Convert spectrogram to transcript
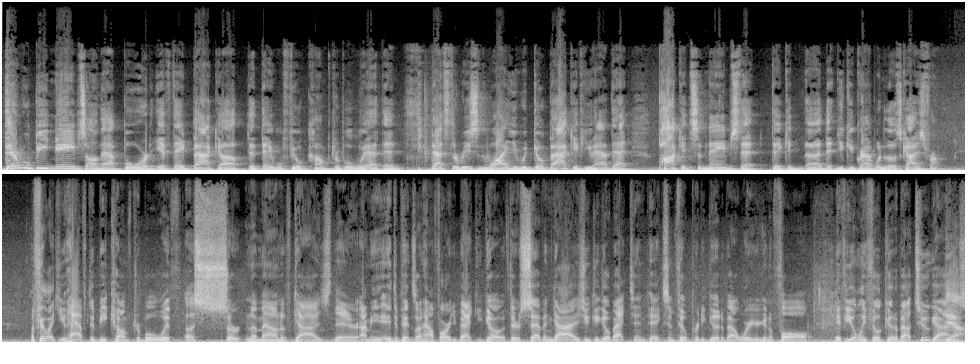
There will be names on that board if they back up that they will feel comfortable with, and that's the reason why you would go back if you have that pockets of names that they could uh, that you could grab one of those guys from. I feel like you have to be comfortable with a certain amount of guys there. I mean, it depends on how far you back you go. If there's seven guys, you could go back 10 picks and feel pretty good about where you're going to fall. If you only feel good about two guys, Yeah.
